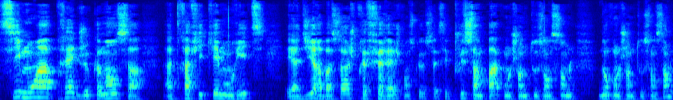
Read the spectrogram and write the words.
Si moi, prêtre, je commence à, trafiquer mon rite et à dire ah bah ça je préférais, je pense que c'est plus sympa qu'on chante tous ensemble, donc on chante tous ensemble,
